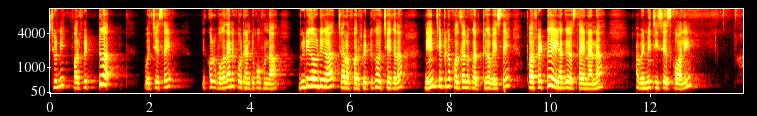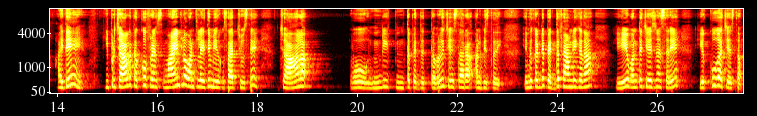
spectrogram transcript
చూడండి పర్ఫెక్ట్‌గా వచ్చేసాయి. ఇక్కడ ఒకదానికొకటి అంటుకోకుండా విడిగా విడిగా చాలా పర్ఫెక్ట్‌గా వచ్చాయి కదా! నేను చెప్పిన కొలతలు కరెక్ట్‌గా వేస్తే పర్ఫెక్ట్‌గా ఇలాగే వస్తాయి నాన్న. అవన్నీ తీసేసుకోవాలి. అయితే ఇప్పుడు చాలా తక్కువ ఫ్రెండ్స్. మా ఇంట్లో వంటలైతే మీరు ఒకసారి చూస్తే చాలా ఓ ఇన్ని ఇంత పెద్ద వరకు చేస్తారా అనిపిస్తుంది ఎందుకంటే పెద్ద ఫ్యామిలీ కదా! ఏ వంట చేసినా సరే ఎక్కువగా చేస్తాం.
